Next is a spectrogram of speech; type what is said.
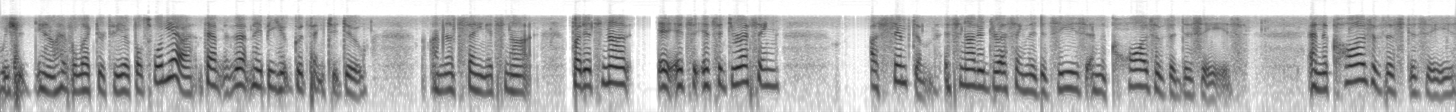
we should you know have electric vehicles. Well, yeah, that that may be a good thing to do. I'm not saying it's not, but it's not. It's it's addressing a symptom. It's not addressing the disease and the cause of the disease. And the cause of this disease,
